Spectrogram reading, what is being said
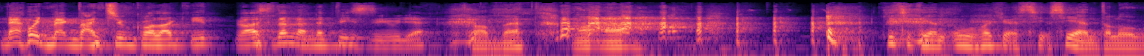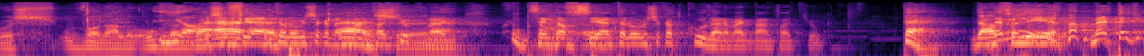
nehogy megbántsunk valakit, az nem lenne piszi, ugye? kap be. A, kicsit ilyen, ú, hogy szi- szientológus vonalú ugrott Ja, be. és a szientológusokat nem bánthatjuk elsőre. meg? Szerintem a szientológusokat kurvára megbánthatjuk. Te, de azt De miért? Mert egy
